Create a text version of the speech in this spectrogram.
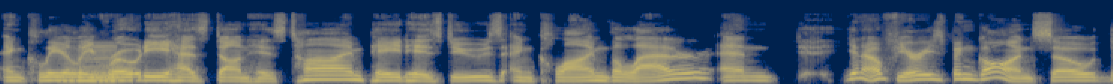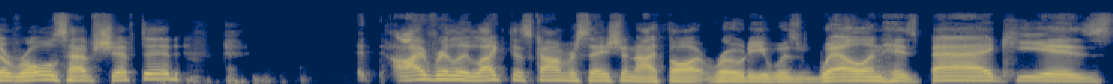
and clearly mm-hmm. Rhodey has done his time time, paid his dues, and climbed the ladder. And, you know, Fury's been gone. So the roles have shifted. I really liked this conversation. I thought Rhodey was well in his bag. He is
